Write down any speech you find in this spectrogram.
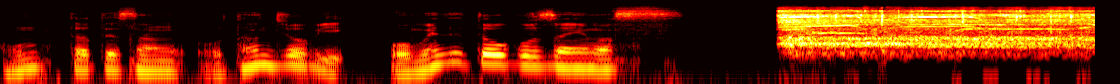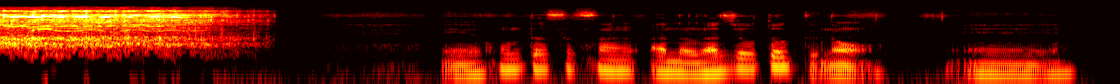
本立さんお誕生日おめでとうございます。えー本立さん、あの、ラジオトークの、えー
